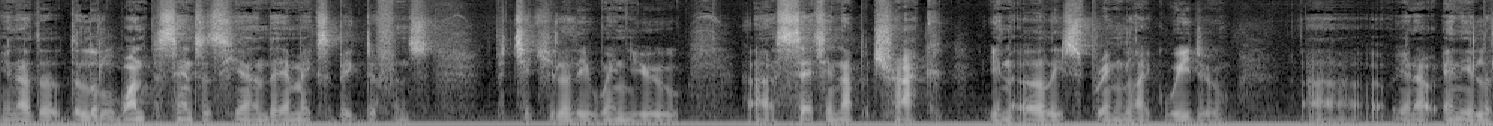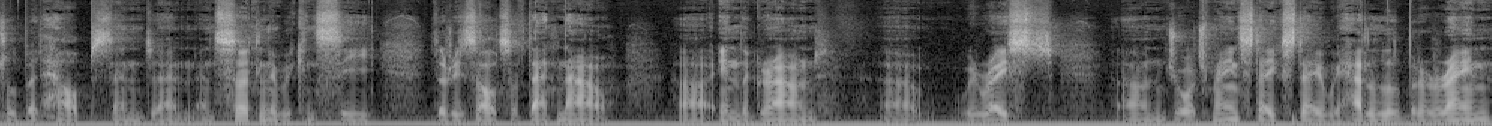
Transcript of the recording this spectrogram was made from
you know the the little one percenters here and there makes a big difference, particularly when you uh, setting up a track in early spring like we do. Uh, you know any little bit helps, and, and and certainly we can see the results of that now uh, in the ground. Uh, we raced on George Main Stakes Day, we had a little bit of rain.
